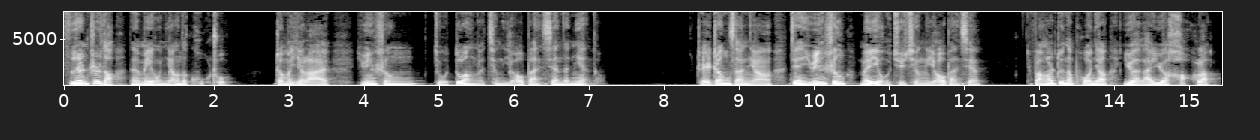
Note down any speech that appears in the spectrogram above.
自然知道那没有娘的苦处。这么一来，云生就断了请姚半仙的念头。这张三娘见云生没有去请姚半仙，反而对那婆娘越来越好了，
